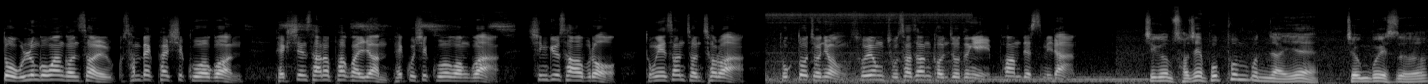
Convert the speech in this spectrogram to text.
또 울릉공항 건설 389억 원, 백신 산업화 관련 199억 원과 신규 사업으로 동해선 전철화, 독도 전용 소형 조사선 건조 등이 포함됐습니다. 지금 소재 부품 분야에 정부에서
